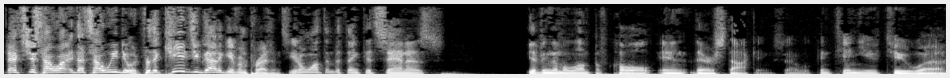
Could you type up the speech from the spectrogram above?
that's just how I, that's how we do it. For the kids, you gotta give them presents. You don't want them to think that Santa's giving them a lump of coal in their stocking. So we'll continue to, uh,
